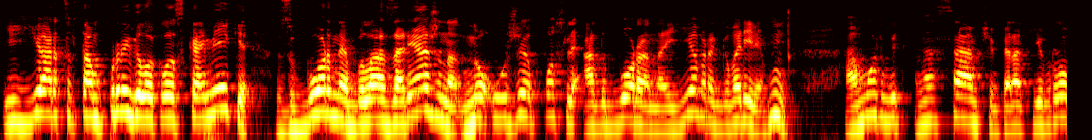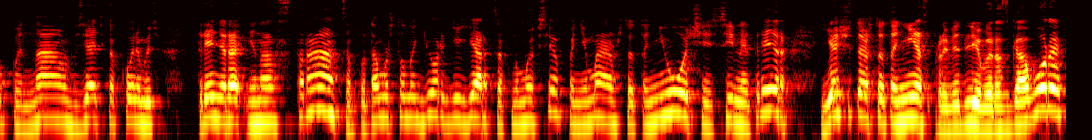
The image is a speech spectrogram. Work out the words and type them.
и Ярцев там прыгал около скамейки, сборная была заряжена, но уже после отбора на Евро говорили, хм, а может быть на сам чемпионат Европы нам взять какого-нибудь тренера-иностранца, потому что, ну, Георгий Ярцев, ну, мы все понимаем, что это не очень сильный тренер, я считаю, что это несправедливые разговоры,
